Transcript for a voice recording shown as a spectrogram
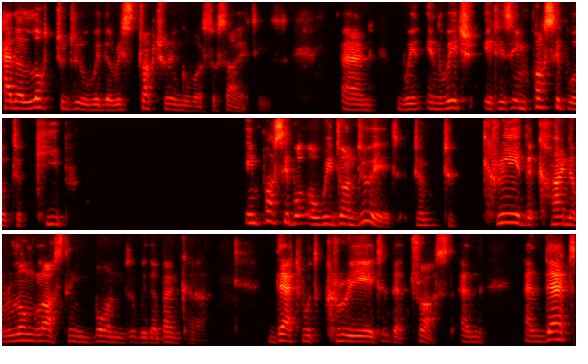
had a lot to do with the restructuring of our societies and with, in which it is impossible to keep, impossible or we don't do it, to, to create the kind of long lasting bond with a banker that would create that trust. And, and that,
